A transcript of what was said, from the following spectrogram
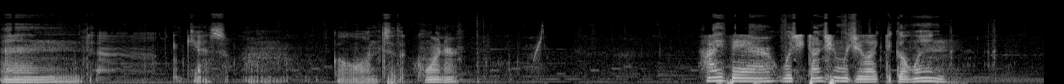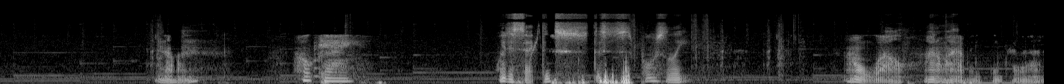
And uh, I guess um, go on to the corner. Hi there, which dungeon would you like to go in? None. Okay. Wait a sec, this this is supposedly Oh well, I don't have anything for that.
